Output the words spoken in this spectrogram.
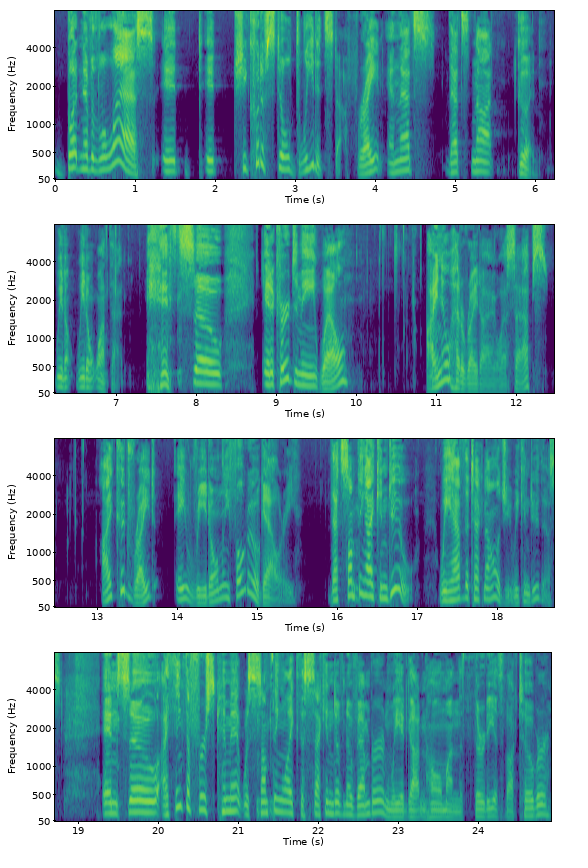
but nevertheless, it it she could have still deleted stuff, right? And that's that's not good. We don't we don't want that. And so it occurred to me, well, I know how to write iOS apps. I could write a read only photo gallery. That's something I can do. We have the technology. We can do this. And so I think the first commit was something like the 2nd of November, and we had gotten home on the 30th of October.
